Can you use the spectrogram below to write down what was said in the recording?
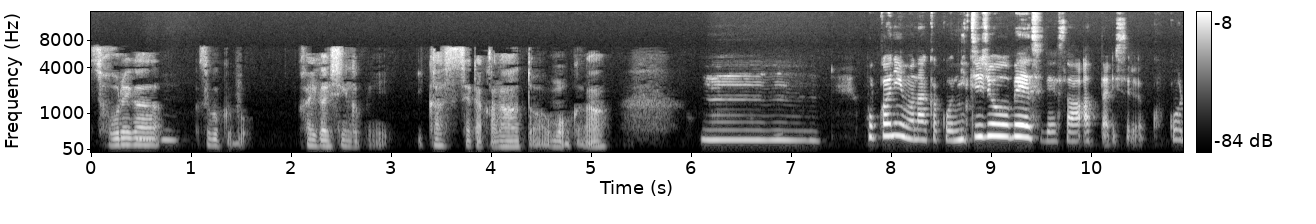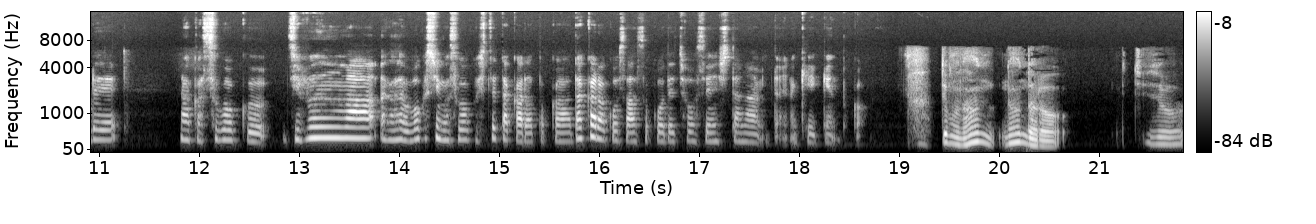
それがすごくぼ海外進学に活かせたかなとは思うかな。うーん。他にもなんかこう日常ベースでさあったりする。ここでなんかすごく自分はなんかボクシングすごくしてたからとかだからこそあそこで挑戦したなみたいな経験とか。でもなん、なんだろう、日常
